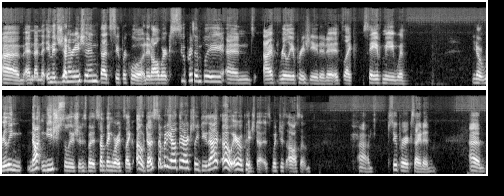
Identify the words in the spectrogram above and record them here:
um, and then the image generation. That's super cool and it all works super simply and i've really appreciated it. It's like saved me with you know really not niche solutions but it's something where it's like oh does somebody out there actually do that? Oh aeropage does which is awesome. Um, super excited. Um,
